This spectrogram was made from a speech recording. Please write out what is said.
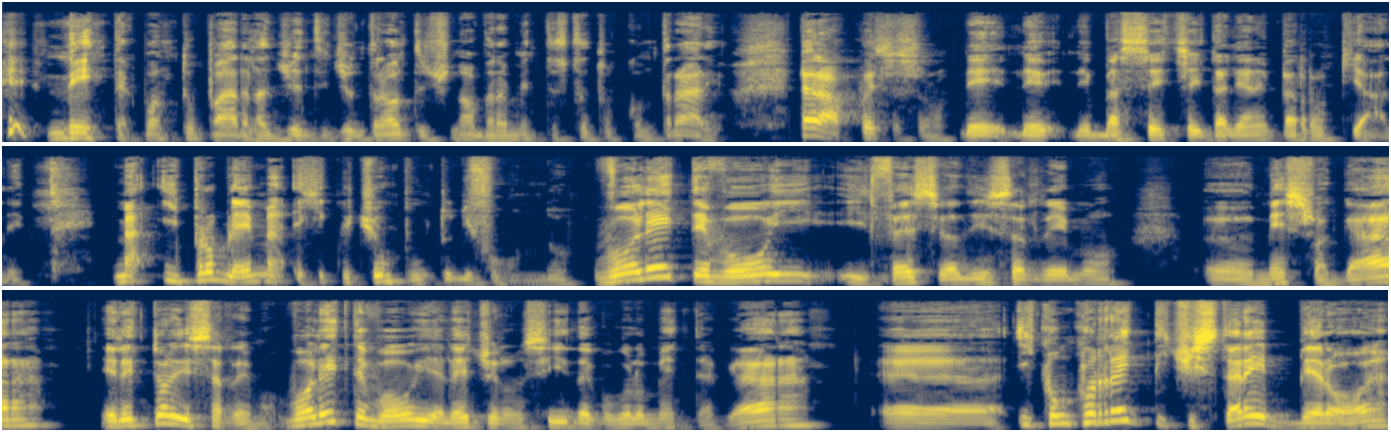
mentre a quanto pare la gente di John Travolta dice no, veramente è stato il contrario. Però queste sono le, le, le bassezze italiane parrocchiali. Ma il problema è che qui c'è un punto di fondo. Volete voi il Festival di Sanremo eh, messo a gara? Elettori di Sanremo, volete voi eleggere un sindaco che lo mette a gara? Eh, I concorrenti ci starebbero, eh,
